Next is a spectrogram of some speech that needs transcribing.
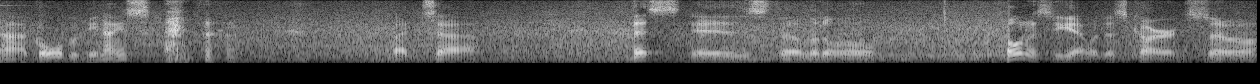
Uh, gold would be nice. but uh, this is the little bonus you get with this card. So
